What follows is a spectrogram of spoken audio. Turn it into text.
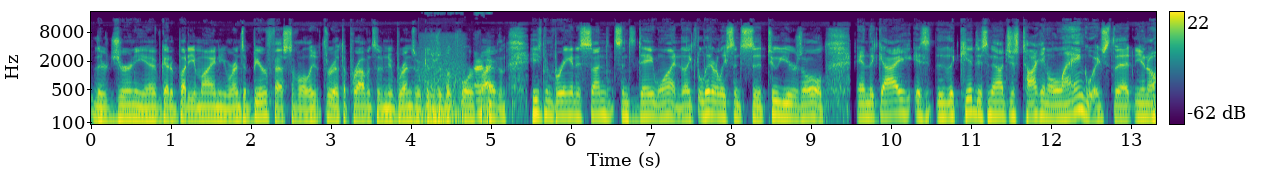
their journey. I've got a buddy of mine. He runs a beer festival throughout the province of New Brunswick. There's about four or five of them. He's been bringing his son since day one, like literally since uh, two years old. And the guy is the kid is now just talking a language that you know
